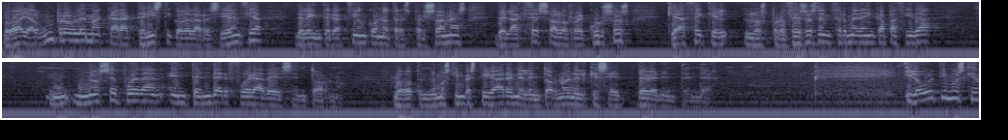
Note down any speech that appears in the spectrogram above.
Luego hay algún problema característico de la residencia, de la interacción con otras personas, del acceso a los recursos, que hace que los procesos de enfermedad e incapacidad no se puedan entender fuera de ese entorno. Luego tendremos que investigar en el entorno en el que se deben entender. Y lo último es que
